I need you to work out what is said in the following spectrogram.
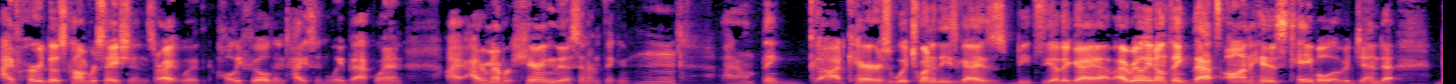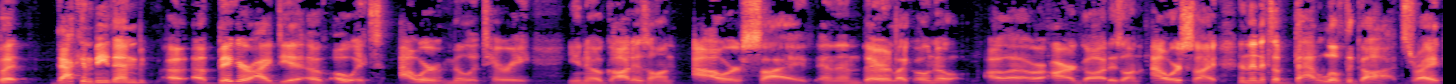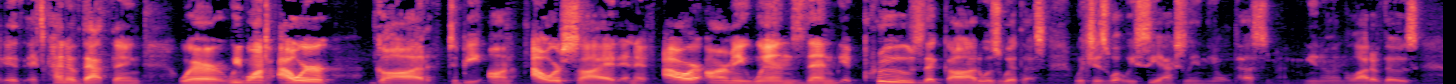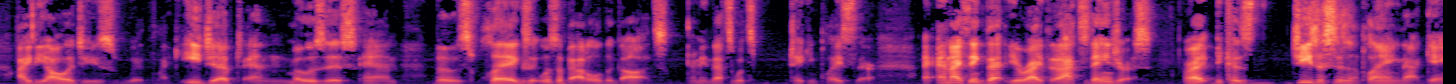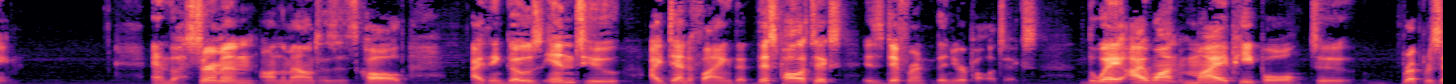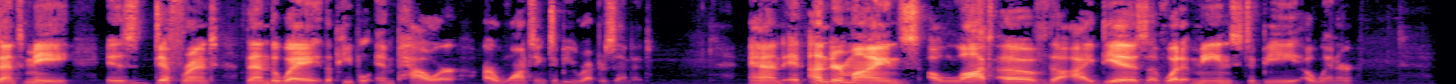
I've heard those conversations, right, with Holyfield and Tyson way back when. I, I remember hearing this, and I'm thinking, hmm, I don't think God cares which one of these guys beats the other guy up. I really don't think that's on his table of agenda. But that can be then a, a bigger idea of, oh, it's our military. You know, God is on our side. And then they're like, oh, no, Allah or our God is on our side. And then it's a battle of the gods, right? It, it's kind of that thing where we want our God to be on our side, and if our army wins, then it proves that God was with us, which is what we see actually in the Old Testament, you know, in a lot of those ideologies with like Egypt and Moses and those plagues. It was a battle of the gods. I mean, that's what's taking place there. And I think that you're right, that's dangerous, right? Because Jesus isn't playing that game. And the Sermon on the Mount, as it's called, I think goes into identifying that this politics is different than your politics. The way I want my people to represent me is different than the way the people in power are wanting to be represented. And it undermines a lot of the ideas of what it means to be a winner.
